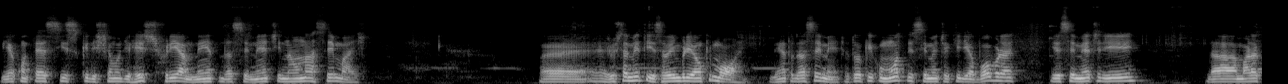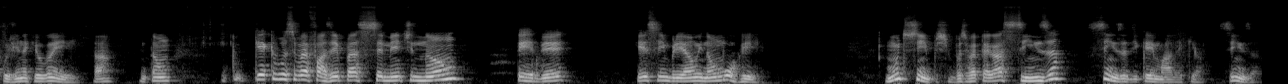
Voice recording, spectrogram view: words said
e acontece isso que eles chamam de resfriamento da semente e não nascer mais. É, é justamente isso, é o embrião que morre dentro da semente. Eu estou aqui com um monte de semente aqui de abóbora e semente de da maracujina que eu ganhei, tá? Então, o que é que você vai fazer para essa semente não perder esse embrião e não morrer? Muito simples, você vai pegar cinza, cinza de queimada aqui, ó, cinza.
